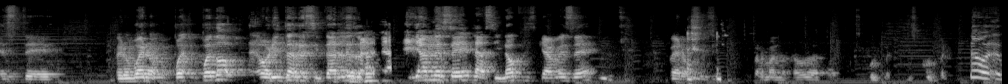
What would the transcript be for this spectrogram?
Este, pero bueno, puedo ahorita recitarles la, ya me sé, la sinopsis que ya me sé, pero pues, sí, súper mal, lo acabo de Disculpen, disculpen. No, eh,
